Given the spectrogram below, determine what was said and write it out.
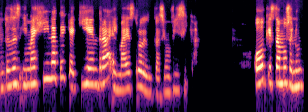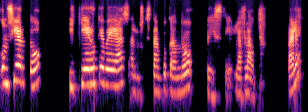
Entonces, imagínate que aquí entra el maestro de educación física o que estamos en un concierto y quiero que veas a los que están tocando este, la flauta, ¿vale?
